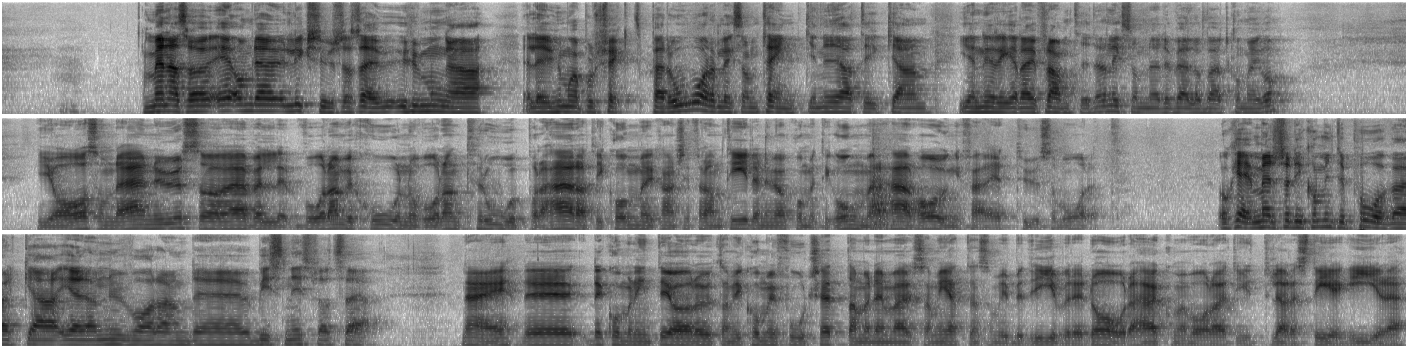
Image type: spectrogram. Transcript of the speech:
Men alltså eh, om det är lyxhus, så att säga, hur många... Eller hur många projekt per år liksom tänker ni att det kan generera i framtiden liksom när det väl har börjat komma igång? Ja, som det är nu så är väl våran vision och våran tro på det här att vi kommer kanske i framtiden när vi har kommit igång med det här ha ungefär ett hus om året. Okej, men så det kommer inte påverka era nuvarande business så att säga? Nej, det, det kommer det inte göra utan vi kommer fortsätta med den verksamheten som vi bedriver idag och det här kommer vara ett ytterligare steg i det.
